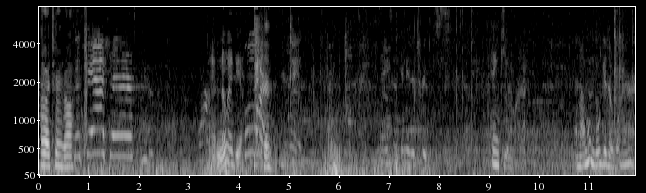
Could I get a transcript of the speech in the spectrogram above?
How do I turn it off? I have no idea. Okay. Give me the treats. Thank you. And I'm gonna go get a wire.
